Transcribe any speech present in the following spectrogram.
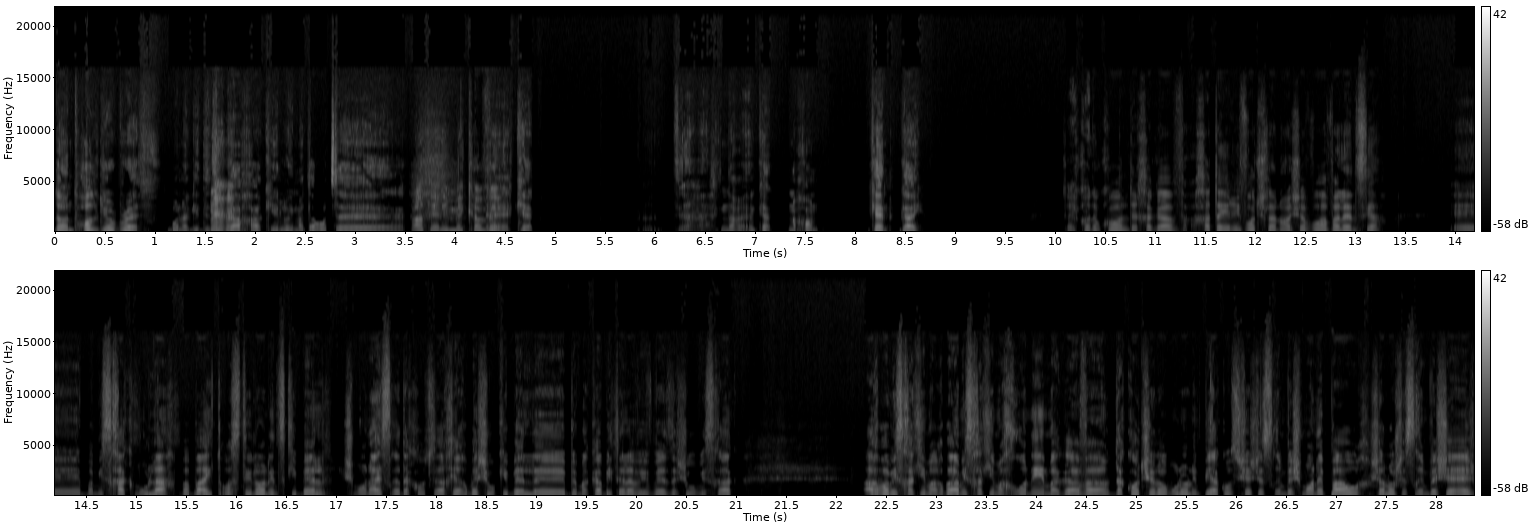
Don't hold your breath, בוא נגיד את זה ככה, כאילו אם אתה רוצה... אמרתי, אני מקווה. אה, כן. אה, כן, נכון. כן, גיא. קודם כל, דרך אגב, אחת היריבות שלנו השבוע, ולנסיה, אה, במשחק מולה, בבית, אוסטי לולינס קיבל 18 דקות, שזה הכי הרבה שהוא קיבל במכבי תל אביב באיזשהו משחק. ארבע משחקים, ארבעה משחקים אחרונים, אגב, הדקות שלו מול אולימפיאקוס 6.28, פאו 3.26,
